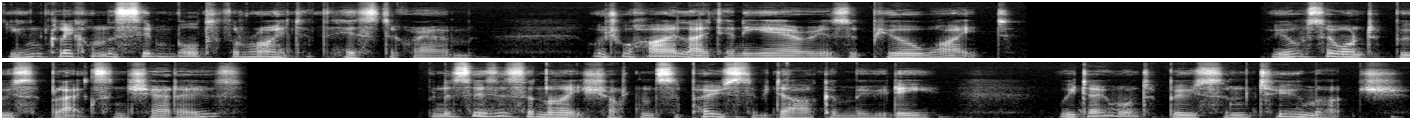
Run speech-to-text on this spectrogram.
you can click on the symbol to the right of the histogram, which will highlight any areas of pure white. We also want to boost the blacks and shadows, but as this is a night shot and supposed to be dark and moody, we don't want to boost them too much.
